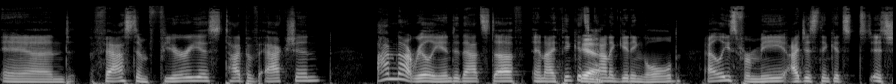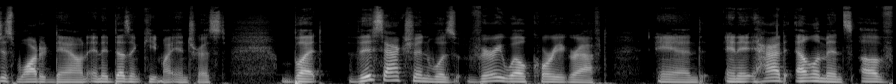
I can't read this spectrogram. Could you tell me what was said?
and Fast and Furious type of action, I'm not really into that stuff, and I think it's Yeah. kind of getting old. At least for me, I just think it's it's just watered down, and it doesn't keep my interest. But this action was very well choreographed, and and it had elements of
